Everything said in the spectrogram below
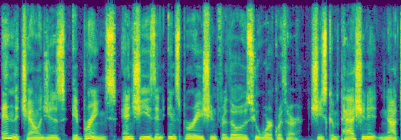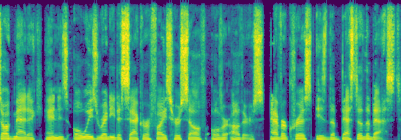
and the challenges it brings, and she is an inspiration for those who work with her. She's compassionate, not dogmatic, and is always ready to sacrifice herself over others. Avar Kriss is the best of the best.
